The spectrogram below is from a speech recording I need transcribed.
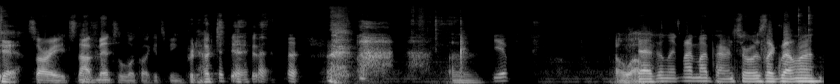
Yeah. sorry, it's not meant to look like it's being productive. Uh, oh well. Definitely. My, my parents are always like that, man.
